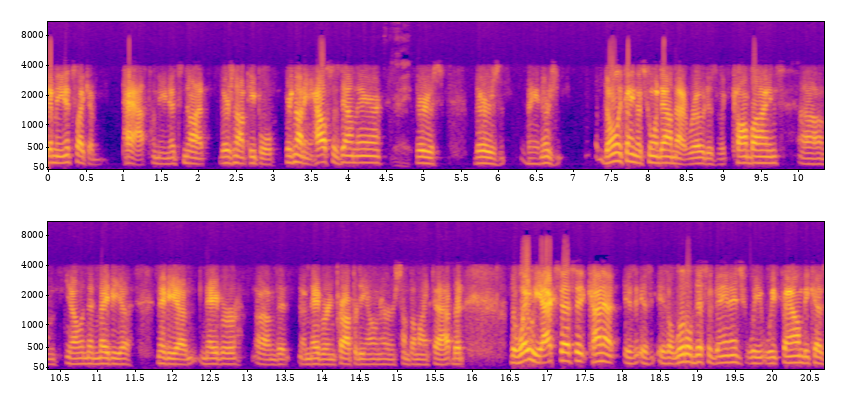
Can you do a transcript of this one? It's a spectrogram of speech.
I mean it's like a path. I mean it's not there's not people there's not any houses down there. Right. There's there's I mean there's the only thing that's going down that road is the combines um, you know, and then maybe a maybe a neighbor um, that a neighboring property owner or something like that. But the way we access it kind of is, is is a little disadvantage. We we found because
